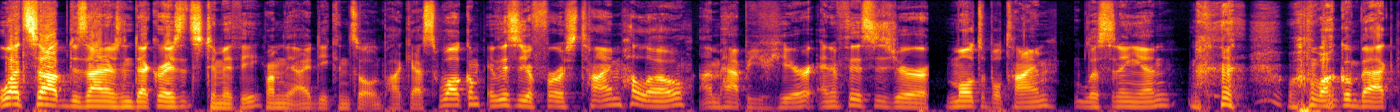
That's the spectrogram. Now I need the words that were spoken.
What's up, designers and decorators? It's Timothy from the ID Consultant Podcast. Welcome. If this is your first time, hello. I'm happy you're here. And if this is your multiple time listening in, welcome back.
